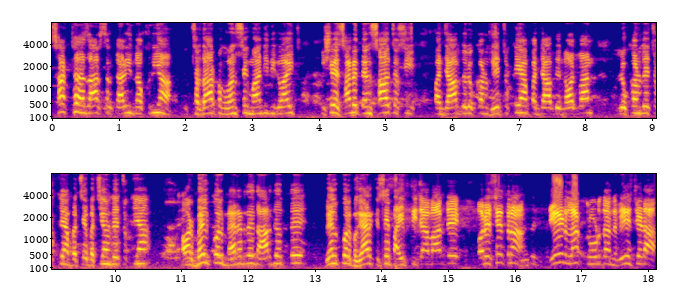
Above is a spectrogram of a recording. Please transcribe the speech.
60000 ਸਰਕਾਰੀ ਨੌਕਰੀਆਂ ਸਰਦਾਰ ਭਗਵੰਤ ਸਿੰਘ ਮਾਨ ਜੀ ਦੀ ਅਗਵਾਈ 'ਚ, ਪਿਛਲੇ 3.5 ਸਾਲ 'ਚ ਅਸੀਂ ਪੰਜਾਬ ਦੇ ਲੋਕਾਂ ਨੂੰ ਦੇ ਚੁੱਕੇ ਹਾਂ, ਪੰਜਾਬ ਦੇ ਨੌਜਵਾਨ ਲੋਕਾਂ ਨੂੰ ਦੇ ਚੁੱਕੇ ਹਾਂ, ਬੱਚੇ ਬੱਚਿਆਂ ਨੂੰ ਦੇ ਚੁੱਕੇ ਹਾਂ। ਔਰ ਬਿਲਕੁਲ ਮੈਰਿਟ ਦੇ ਆਧਾਰ ਦੇ ਉੱਤੇ, ਬਿਲਕੁਲ ਬਗੈਰ ਕਿਸੇ ਭਾਈ ਤੀਜਾਵਾਦ ਦੇ, ਔਰ ਇਸੇ ਤਰ੍ਹਾਂ 1.5 ਲੱਖ ਕਰੋੜ ਦਾ ਨਿਵੇਸ਼ ਜਿਹੜਾ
